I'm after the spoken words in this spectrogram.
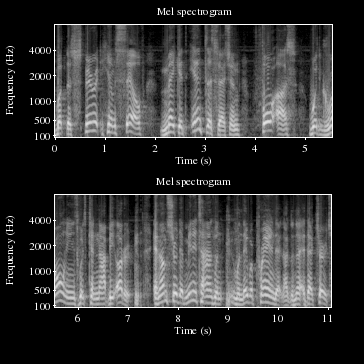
but the Spirit himself maketh intercession for us with groanings which cannot be uttered. And I'm sure that many times when, when they were praying that, at that church,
